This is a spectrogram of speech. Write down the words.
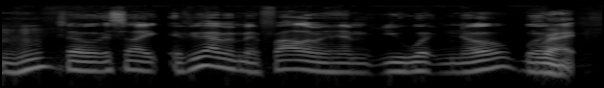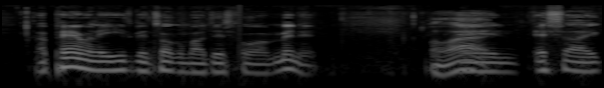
Mm-hmm. So it's like if you haven't been following him, you wouldn't know. But Right. Apparently he's been talking about this for a minute, Oh, right. and it's like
